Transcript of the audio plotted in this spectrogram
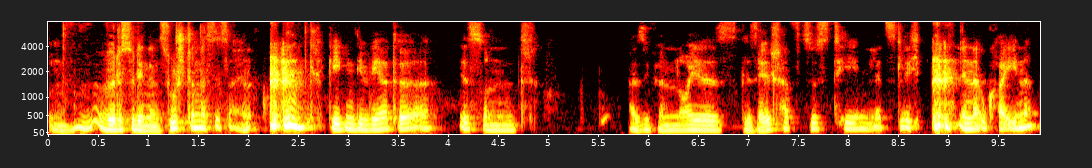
Würdest du denen zustimmen, dass es ein Krieg gegen die Werte ist und also für ein neues Gesellschaftssystem letztlich in der Ukraine?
